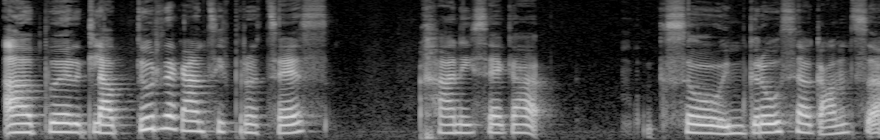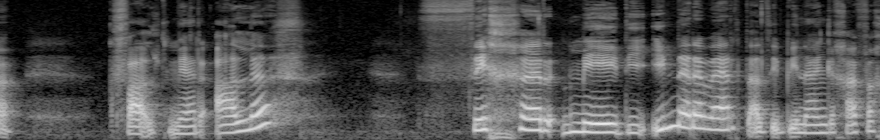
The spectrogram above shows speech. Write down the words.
Aber ich glaube, durch den ganzen Prozess kann ich sagen, so im Großen und Ganzen gefällt mir alles. Sicher mehr die inneren Werte. Also ich bin eigentlich einfach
